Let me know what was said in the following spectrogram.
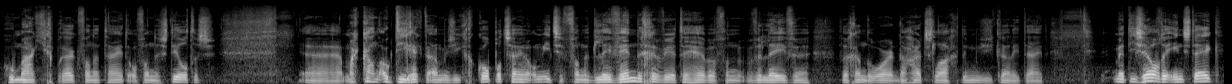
Hoe maak je gebruik van de tijd of van de stiltes? Uh, maar kan ook direct aan muziek gekoppeld zijn om iets van het levendige weer te hebben. Van we leven, we gaan door, de hartslag, de muzikaliteit. Met diezelfde insteek.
